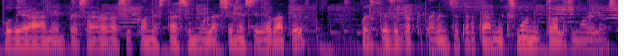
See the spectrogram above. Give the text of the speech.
pudieran empezar ahora sí con estas simulaciones y debates pues que es de lo que también se trata Mixmoon y todos los modelos.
